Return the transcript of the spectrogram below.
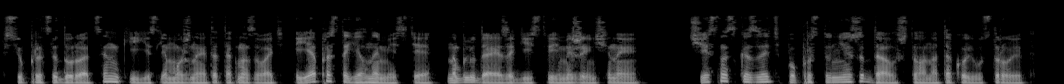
Всю процедуру оценки, если можно это так назвать, я простоял на месте, наблюдая за действиями женщины. Честно сказать, попросту не ожидал, что она такое устроит.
